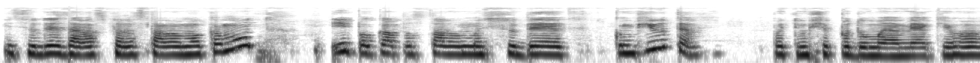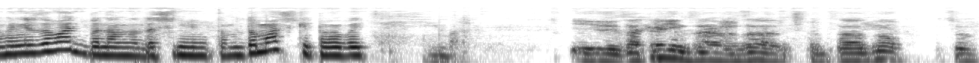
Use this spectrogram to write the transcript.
І сюди зараз переставимо комод. І поки поставимо сюди комп'ютер, потім ще подумаємо, як його організувати, бо нам треба ще там домашки поробити. І закриємо за, за, за одну цю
